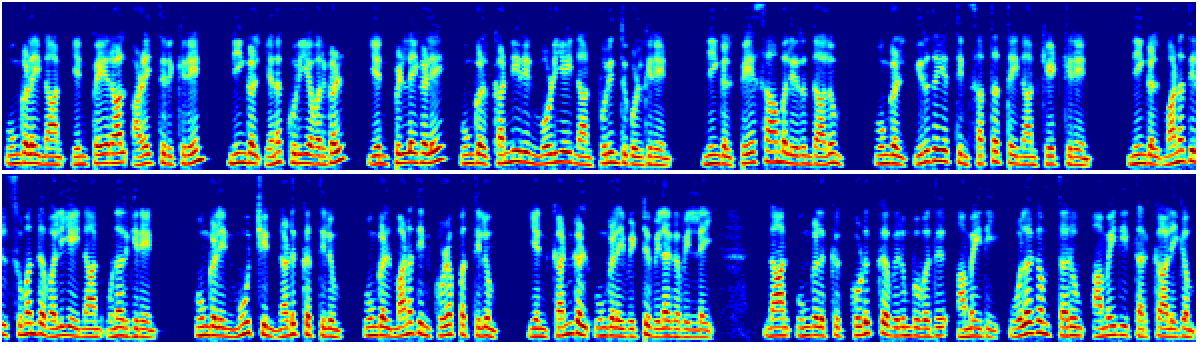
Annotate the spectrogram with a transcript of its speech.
உங்களை நான் என் பெயரால் அழைத்திருக்கிறேன் நீங்கள் எனக்குரியவர்கள் என் பிள்ளைகளே உங்கள் கண்ணீரின் மொழியை நான் புரிந்து கொள்கிறேன் நீங்கள் பேசாமல் இருந்தாலும் உங்கள் இருதயத்தின் சத்தத்தை நான் கேட்கிறேன். நீங்கள் மனதில் சுமந்த வலியை நான் உணர்கிறேன். உங்களின் மூச்சின் நடுக்கத்திலும் உங்கள் மனதின் குழப்பத்திலும் என் கண்கள் உங்களை விட்டு விலகவில்லை. நான் உங்களுக்கு கொடுக்க விரும்புவது அமைதி. உலகம் தரும் அமைதி தற்காலிகம்.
